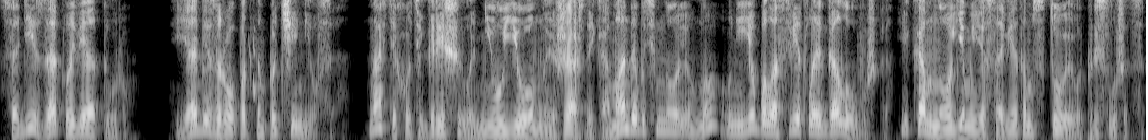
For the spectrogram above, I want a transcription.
садись за клавиатуру». Я безропотно подчинился. Настя хоть и грешила неуемной жаждой командовать мною, но у нее была светлая головушка, и ко многим ее советам стоило прислушаться.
